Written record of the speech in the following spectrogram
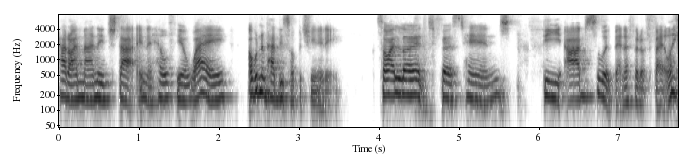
had I managed that in a healthier way, I wouldn't have had this opportunity. So I learned firsthand the absolute benefit of failing.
